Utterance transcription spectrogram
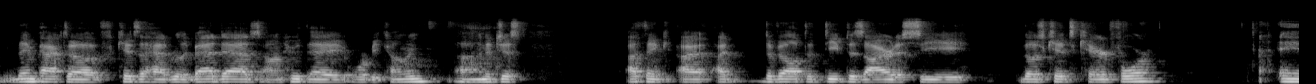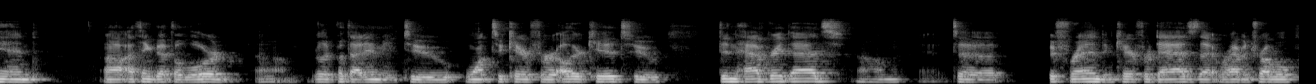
the impact of kids that had really bad dads on who they were becoming. Uh, and it just, I think I, I developed a deep desire to see those kids cared for. And uh, I think that the Lord um, really put that in me to want to care for other kids who didn't have great dads, um, to befriend and care for dads that were having trouble,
